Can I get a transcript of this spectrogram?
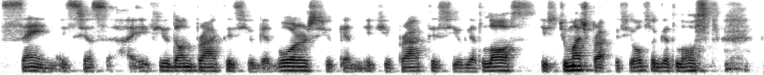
same. It's just if you don't practice, you get worse. You get if you practice, you get lost. It's too much practice. You also get lost.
